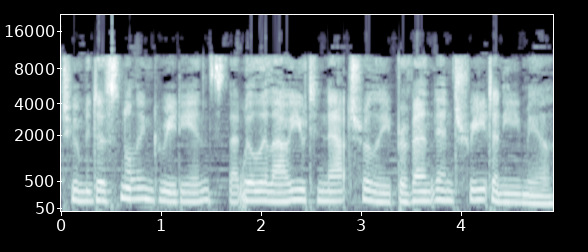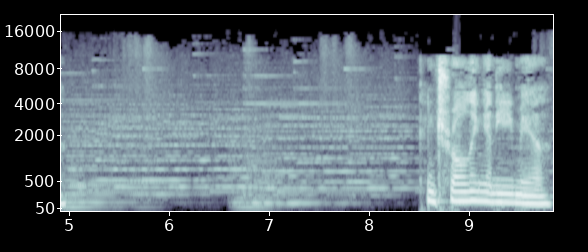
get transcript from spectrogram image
two medicinal ingredients that will allow you to naturally prevent and treat anemia. Controlling anemia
